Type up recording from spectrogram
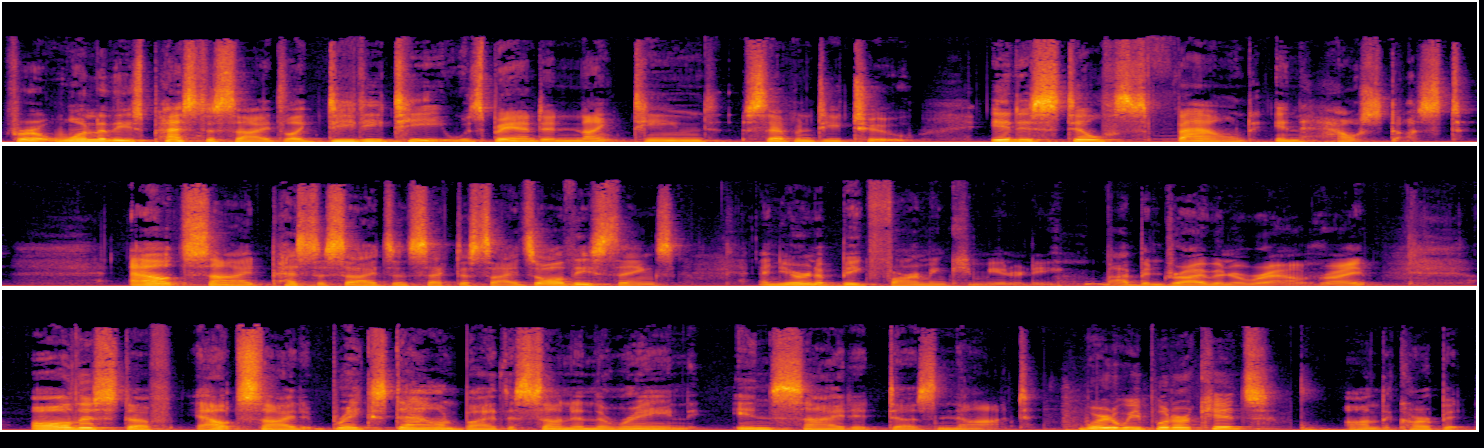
for one of these pesticides, like DDT, was banned in 1972. It is still found in house dust. Outside, pesticides, insecticides, all these things and you're in a big farming community. I've been driving around, right? All this stuff outside it breaks down by the sun and the rain. Inside it does not. Where do we put our kids? On the carpet.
